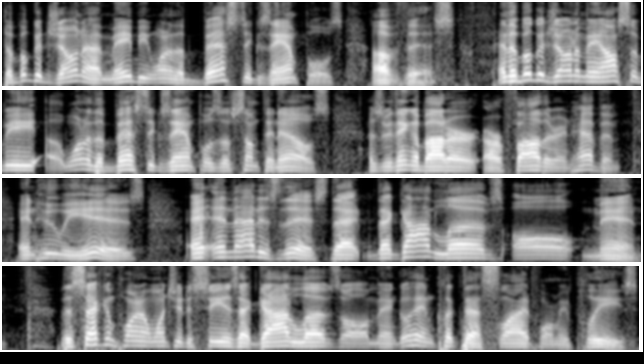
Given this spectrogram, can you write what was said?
the book of Jonah may be one of the best examples of this. And the book of Jonah may also be uh, one of the best examples of something else as we think about our, our Father in heaven and who He is. And, and that is this that, that God loves all men. The second point I want you to see is that God loves all men. Go ahead and click that slide for me, please.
